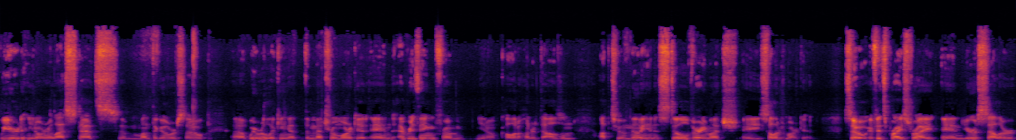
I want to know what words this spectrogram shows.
weird. You know, in our last stats a month ago or so, uh, we were looking at the metro market, and everything from you know, call it a hundred thousand up to a million is still very much a seller's market. So if it's priced right and you're a seller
